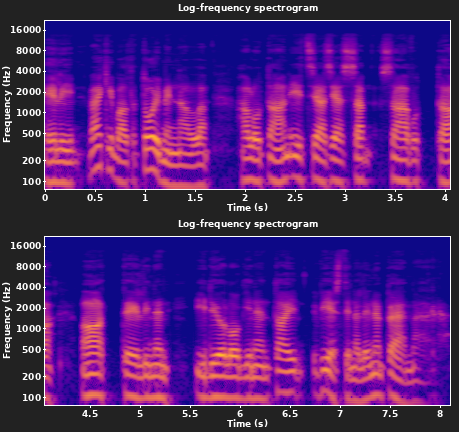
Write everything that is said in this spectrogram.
Eli väkivaltatoiminnalla halutaan itse asiassa saavuttaa aatteellinen, ideologinen tai viestinnällinen päämäärä.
